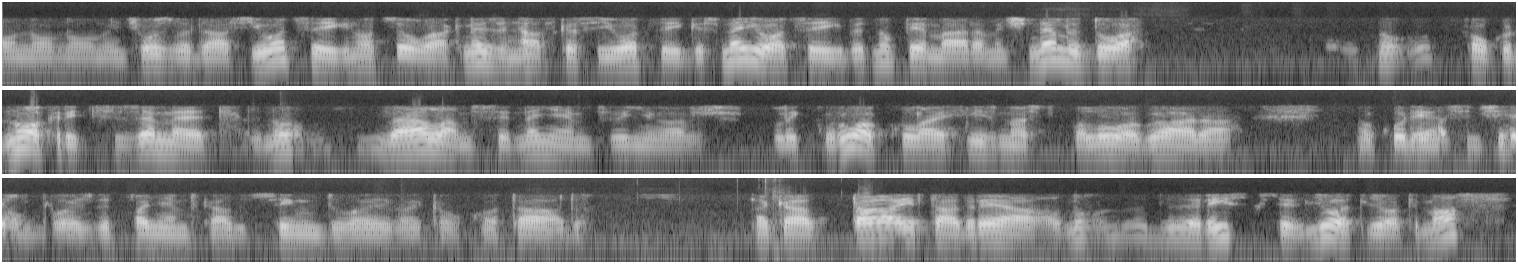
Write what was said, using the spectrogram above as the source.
un, un, un viņš uzvedās jocīgi. No nu, cilvēki nezinās, kas ir jocīgi, kas nejocīgi, bet, nu, piemēram, viņš nelido nu, kaut kur nokritis zemē. Tad, nu, vēlams ir neņemt viņu ar liku roku, lai izmestu pa logu ārā, no kurienes viņš ielidojas, bet paņemt kādu cimdu vai, vai kaut ko tādu. Tā, kā, tā ir tāda reāla. Nu, risks ir ļoti, ļoti mazs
